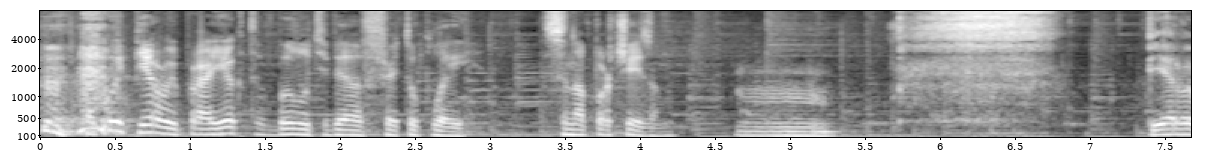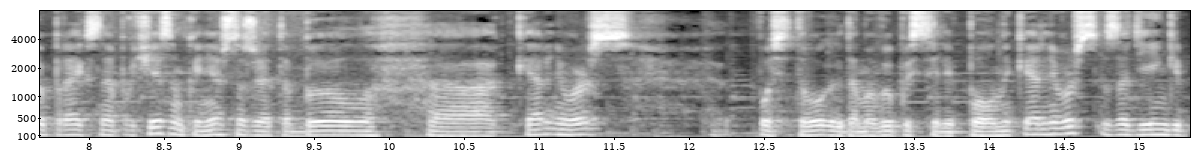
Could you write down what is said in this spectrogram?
Какой первый проект был у тебя в free-to-play с инапурчейзом? Первый проект с инапурчейзом, конечно же, это был uh, Carnivores после того, когда мы выпустили полный Carnivores за деньги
